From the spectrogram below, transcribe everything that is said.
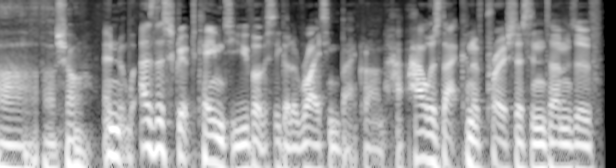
uh, uh, genre. And as the script came to you, you've obviously got a writing background. How, how, was that kind of process in terms of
